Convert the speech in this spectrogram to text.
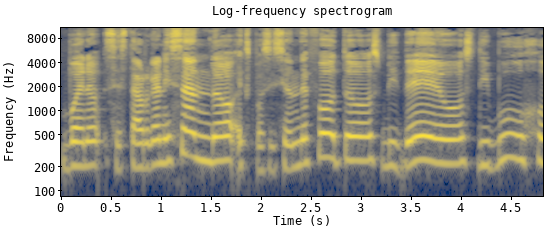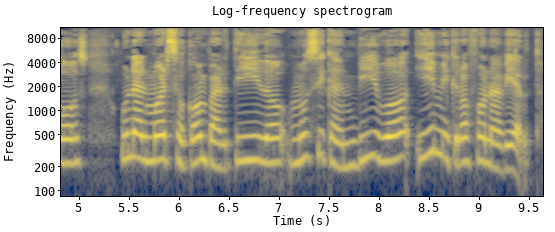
Bueno, se está organizando exposición de fotos, videos, dibujos, un almuerzo compartido, música en vivo y micrófono abierto.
